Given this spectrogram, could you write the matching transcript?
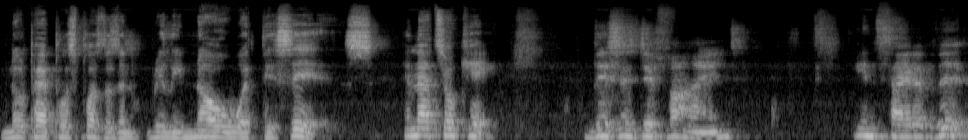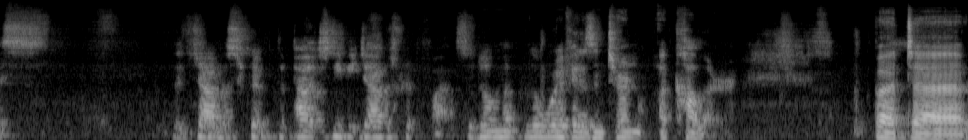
Notepad++ doesn't really know what this is. And that's okay. This is defined inside of this, the JavaScript, the PouchDB JavaScript file. So don't, don't worry if it doesn't turn a color. But uh,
